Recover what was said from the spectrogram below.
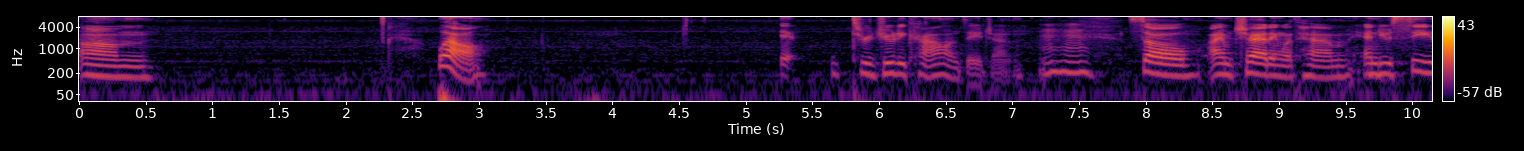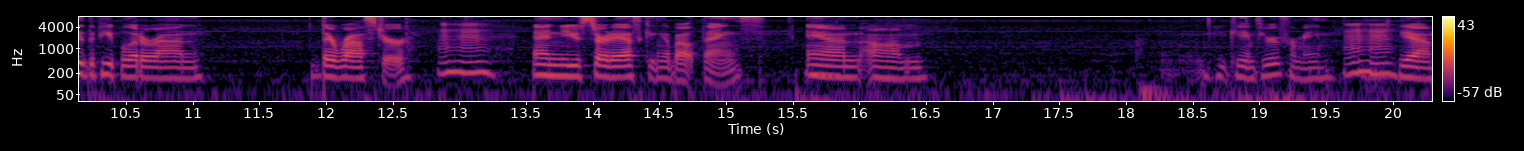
Um, well, through Judy Collins' agent. Mm-hmm. So I'm chatting with him, and you see the people that are on their roster, Mm-hmm. and you start asking about things, Mhm. and um, he came through for me. Mm-hmm. Yeah,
